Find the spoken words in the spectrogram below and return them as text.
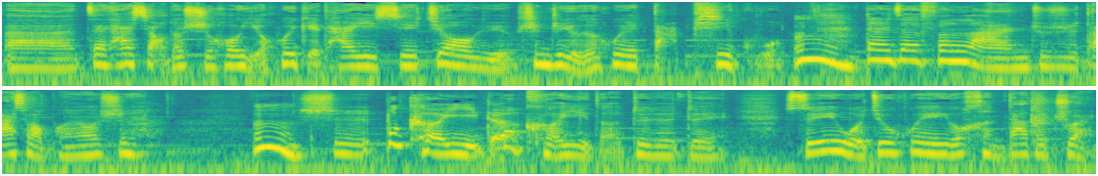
呃，在他小的时候也会给他一些教育，甚至有的会打屁股。嗯，但是在芬兰就是打小朋友是，嗯，是不可以的不可以的，对对对，所以我就会有很大的转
